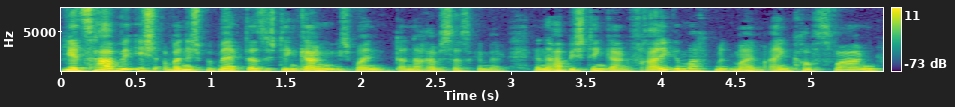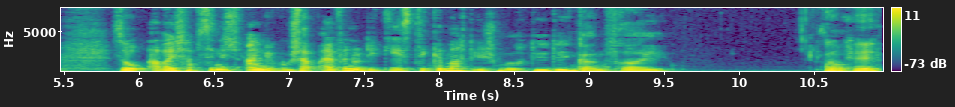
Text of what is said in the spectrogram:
Jetzt habe ich aber nicht bemerkt, dass ich den Gang, ich meine, danach habe ich das gemerkt. Dann habe ich den Gang frei gemacht mit meinem Einkaufswagen. So, aber ich habe sie nicht angeguckt. Ich habe einfach nur die Gestik gemacht. Ich mach dir den Gang frei. So. Okay.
